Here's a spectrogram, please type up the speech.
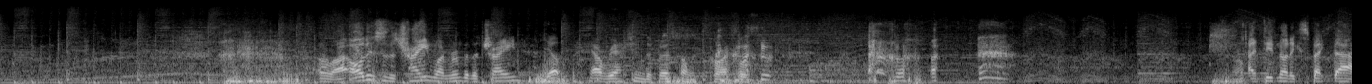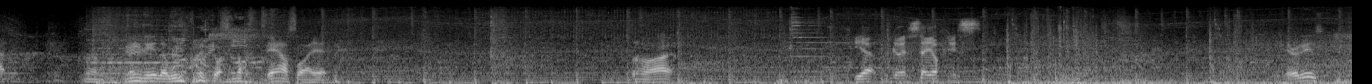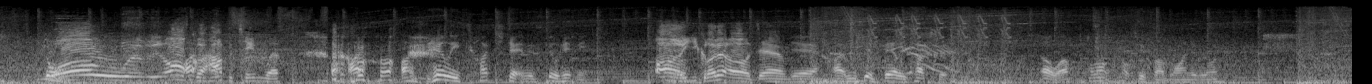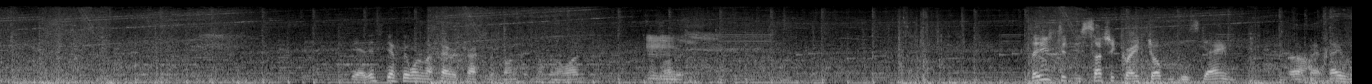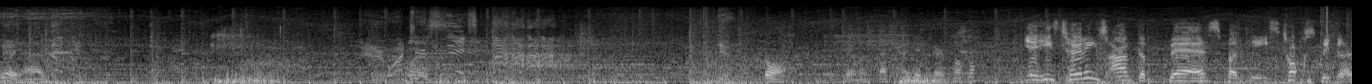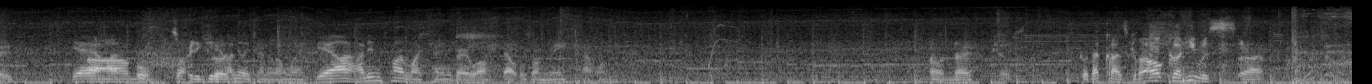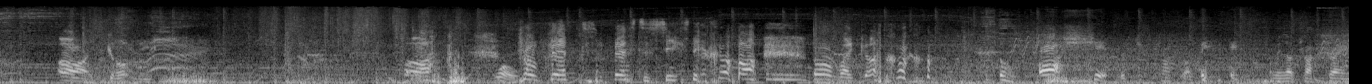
Oh, right. oh, this is the train one. Remember the train? Yep, our reaction the first time was priceless. I did not expect that. Um, me neither, we both got knocked out by it. Alright. Yeah, we're gonna stay off this. There it is. Whoa! Oh, got half the team left. I, I barely touched it and it still hit me. Oh, you got it? Oh, damn. Yeah, I legit barely touched it. Oh well, I'm not, not too far behind everyone. Yeah, this is definitely one of my favourite tracks of the song, not gonna lie. I love mm. it. They used to do such a great job with this game. Oh, they, they really have. Better watch your six. Oh, damn it, that turned in very proper. Yeah, his turnings aren't the best, but his top speed though. Yeah, Um, I, oh, it's pretty shit, good. I nearly turned the wrong way. Yeah, I, I didn't time my turn very well. That was on me, that one. Oh no. God, that guy's got. Oh god, he was. Uh... Oh, he got me. Oh, Whoa. from fifth to fifth to sixth. oh, oh my god. Oh, oh shit! The truck got me. I mean, not truck, train.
